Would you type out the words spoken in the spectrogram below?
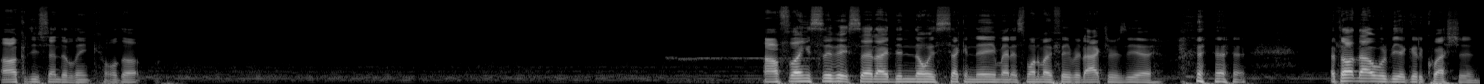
Uh, could you send the link? Hold up. Uh, Flying Civic said I didn't know his second name and it's one of my favorite actors. Yeah. I thought that would be a good question.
